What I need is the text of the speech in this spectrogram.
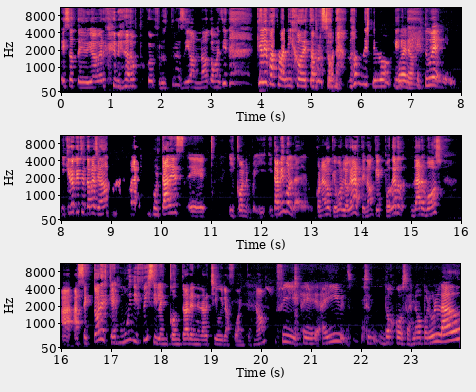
eso te debió haber generado un poco de frustración, ¿no? Como decir, ¿qué le pasó al hijo de esta persona? ¿Dónde llegó? Bueno, estuve... Y creo que esto está relacionado con, las dificultades eh, y, con, y, también con, con algo que vos lograste, ¿no? Que es poder dar voz a, sectores que es muy difícil encontrar en el archivo y las fuentes, ¿no? Sí, eh, ahí dos cosas, ¿no? Por un lado,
